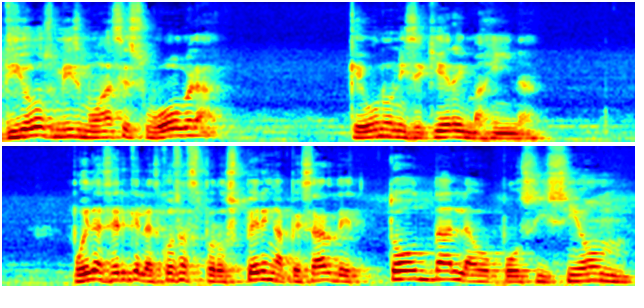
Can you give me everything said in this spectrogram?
Dios mismo hace su obra que uno ni siquiera imagina puede hacer que las cosas prosperen a pesar de toda la oposición,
